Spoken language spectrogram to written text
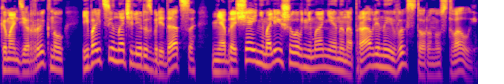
Командир рыкнул, и бойцы начали разбредаться, не обращая ни малейшего внимания на направленные в их сторону стволы.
